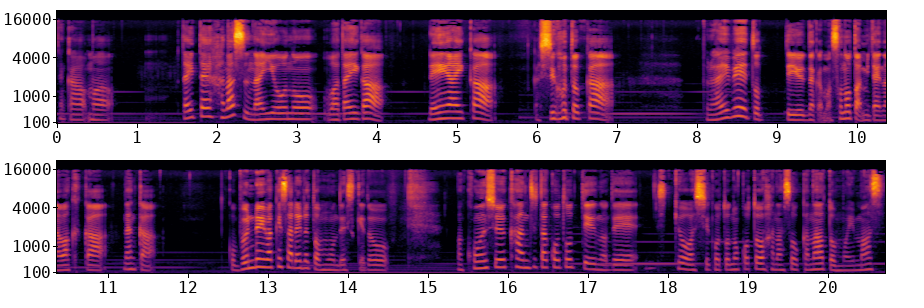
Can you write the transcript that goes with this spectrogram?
なんかまあ大体話す内容の話題が恋愛か仕事かプライベートっていうなんかまあその他みたいな枠かなんかこう分類分けされると思うんですけど、まあ、今週感じたことっていうので今日は仕事のことを話そうかなと思います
